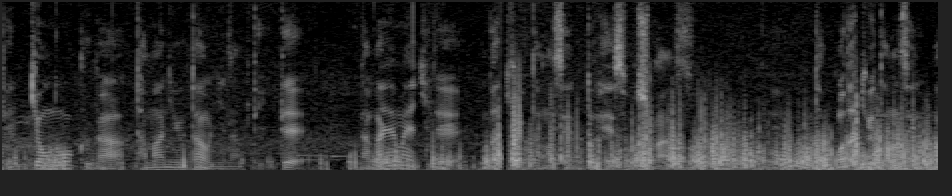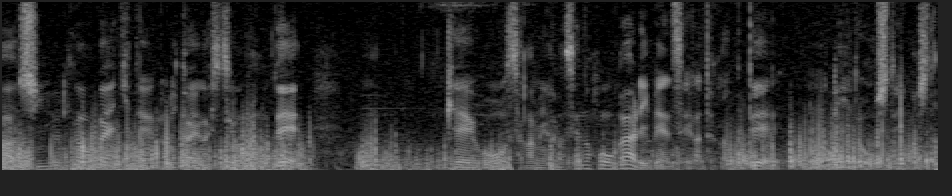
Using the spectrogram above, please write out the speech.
鉄橋の奥が多摩ニュータウンになっていて長山駅で小田急多摩線と並走します、えー小田急多摩線は新百合ヶ丘駅で乗り換えが必要なので京王相模原線の方が利便性が高くてリードをしていました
